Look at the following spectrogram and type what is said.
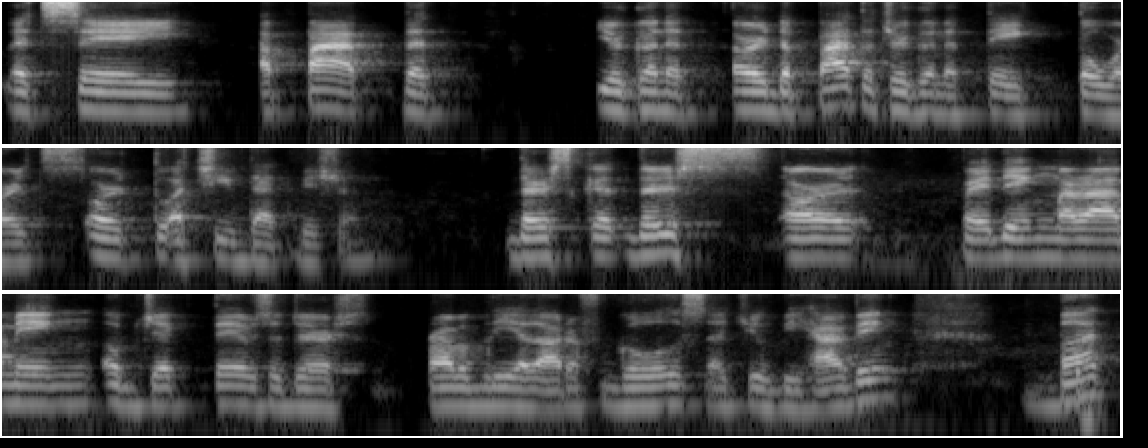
let's say, a path that you're gonna or the path that you're gonna take towards or to achieve that vision. There's there's or pwedeng maraming objectives or there's probably a lot of goals that you'll be having, but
